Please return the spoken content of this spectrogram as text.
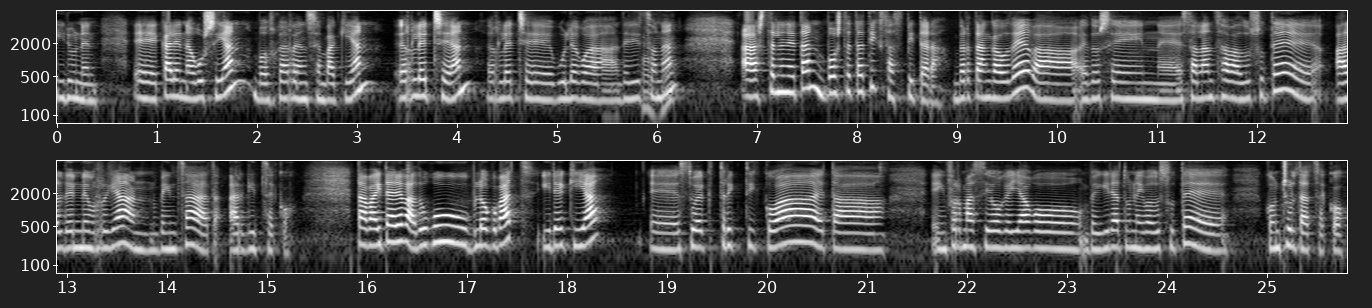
irunen. E, kale nagusian, bosgarren zenbakian, erletxean, erletxe bulegoa deritzonan, Astelenetan bostetatik zazpitara. Bertan gaude, ba, edozein e, zalantza baduzute alden neurrian behintzat argitzeko. Ta baita ere badugu blog bat irekia, e, zuek triktikoa eta informazio gehiago begiratu nahi baduzute kontsultatzeko.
